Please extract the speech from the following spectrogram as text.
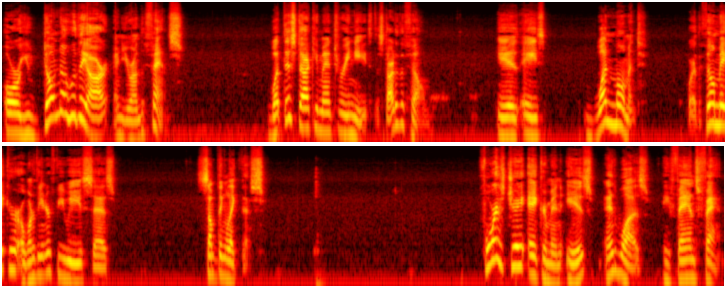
or you don't know who they are and you're on the fence. What this documentary needs at the start of the film is a one moment where the filmmaker or one of the interviewees says something like this. Forrest J. Ackerman is, and was, a fan's fan.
